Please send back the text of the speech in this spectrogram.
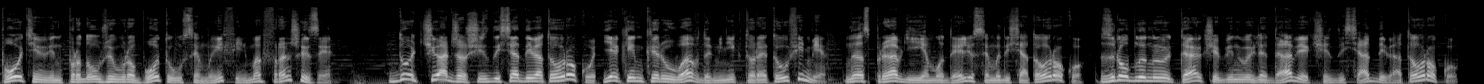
Потім він продовжив роботу у семи фільмах франшизи. До Charger 69-го року, яким керував Домінік Торетто у фільмі, насправді є моделлю 70-го року, зробленою так, щоб він виглядав як 69-го року.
